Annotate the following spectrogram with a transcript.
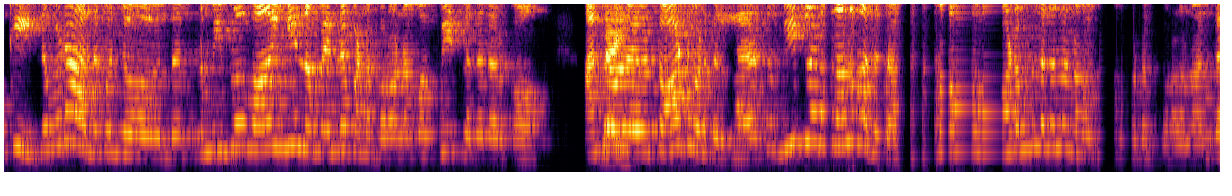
ஓகே இதை விட அது கொஞ்சம் நம்ம இவ்வளவு வாங்கி நம்ம என்ன பண்ண போறோம்? நம்ம வீட்டுல தானே இருக்கோம். அந்த ஒரு தாட் வருது இல்ல? வீட்டுல இருந்தாலும் அது நம்ம உடம்புல தானே நம்ம போட போறோம். அந்த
